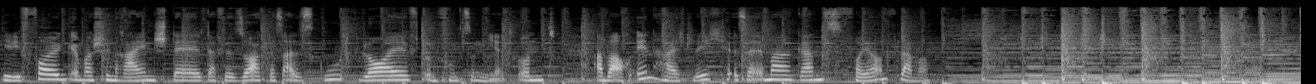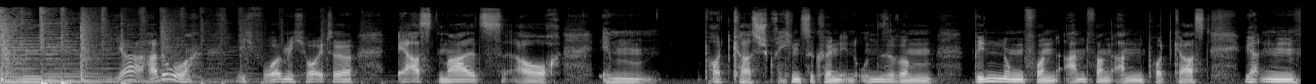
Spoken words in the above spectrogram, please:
hier die Folgen immer schön reinstellt, dafür sorgt, dass alles gut läuft und funktioniert. Und aber auch inhaltlich ist er immer ganz Feuer und Flamme. Ja, hallo. Ich freue mich heute erstmals auch im Podcast sprechen zu können in unserem Bindung von Anfang an Podcast. Wir hatten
